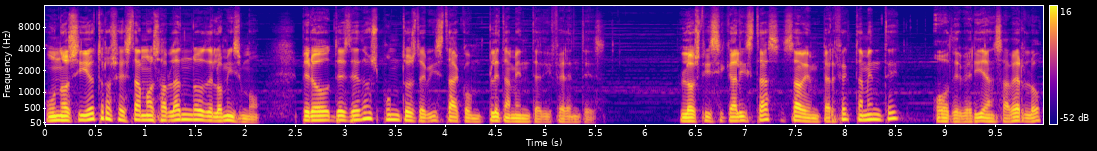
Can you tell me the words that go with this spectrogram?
Unos y otros estamos hablando de lo mismo, pero desde dos puntos de vista completamente diferentes. Los fisicalistas saben perfectamente, o deberían saberlo,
